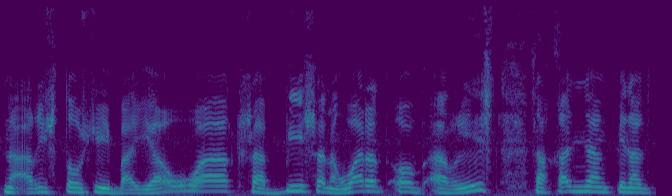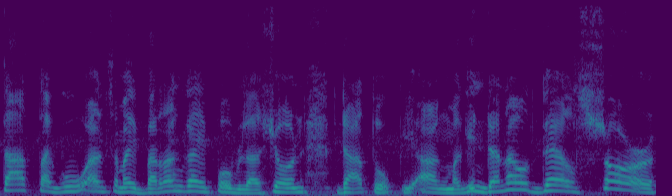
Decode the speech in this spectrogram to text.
na aresto si Bayawak sa bisa ng warrant of arrest sa kanyang pinagtataguan sa may barangay poblasyon Dato Piang Maguindanao del Sur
